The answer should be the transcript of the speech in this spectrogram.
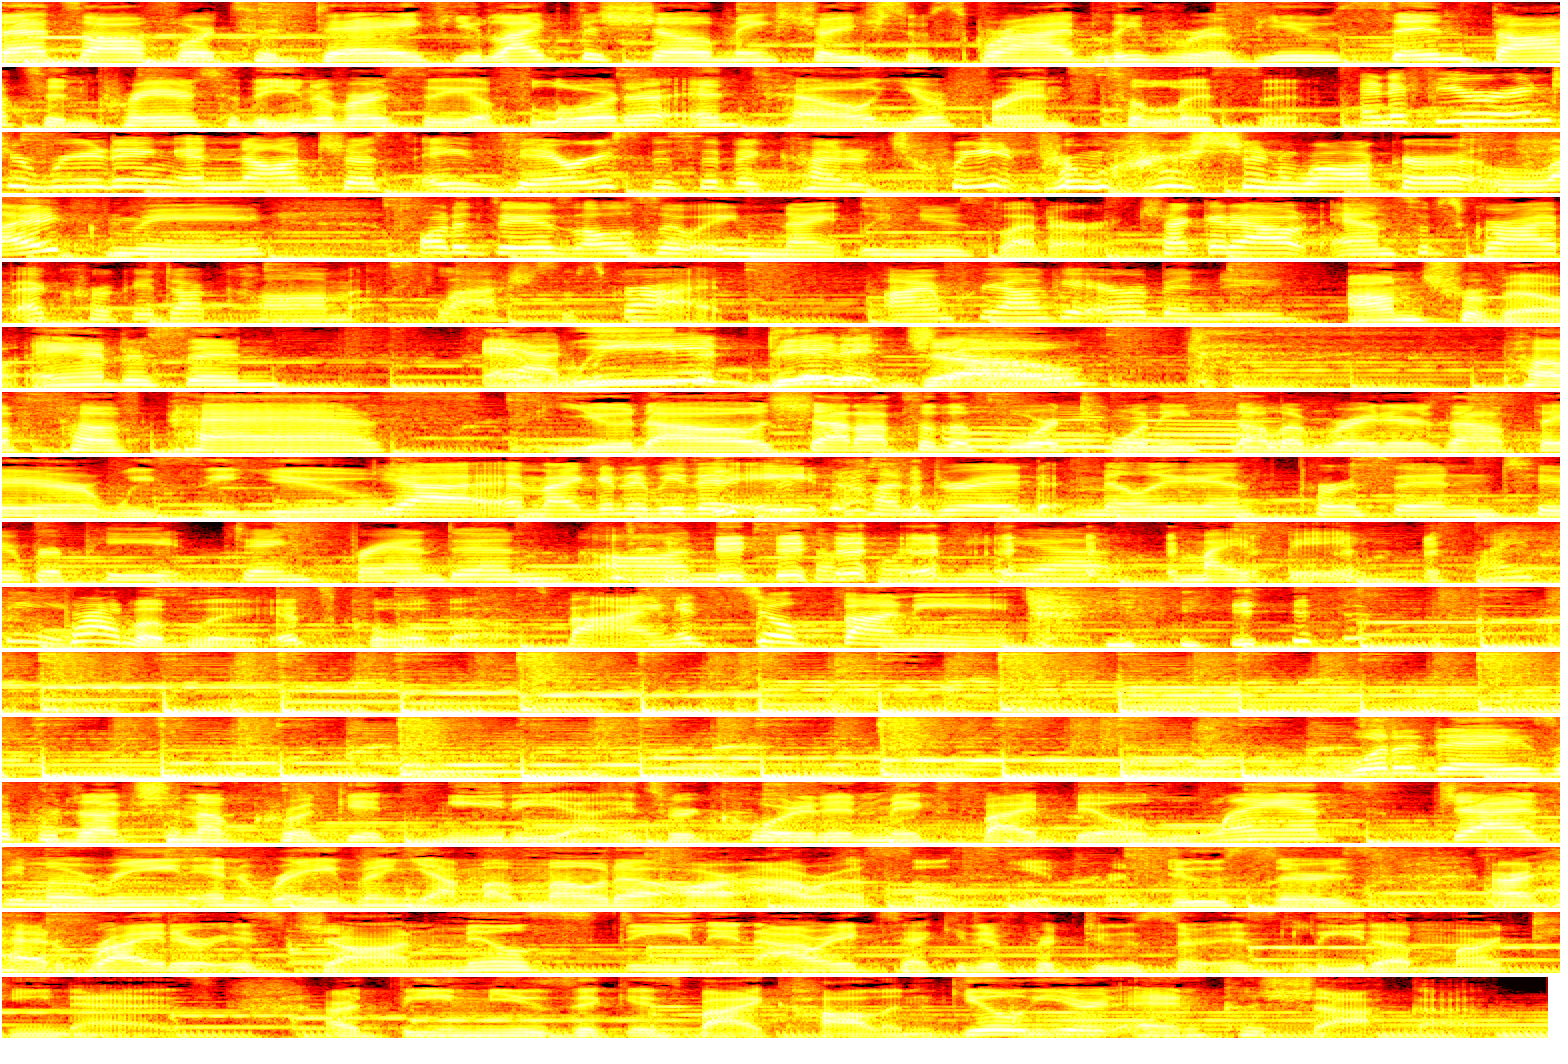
That's all for today. If you like the show, make sure you subscribe, leave a review, send thoughts and prayers to the University of Florida, and tell your friends to listen. And if you're into reading and not just a very specific kind of tweet from Christian Walker like me, What a Day is also a nightly newsletter. Check it out and subscribe at crooked.com slash subscribe. I'm Priyanka Aribindi. I'm Tre'vell Anderson, and, And we, we did, it, Joe. puff, puff, pass. You know, shout out to the 420 celebrators out there. We see you. Yeah, am I going to be the 800 millionth person to repeat Dank Brandon on some form of media? Might be. Might be. Probably. It's cool though. It's fine. It's still funny. What a Day is a production of Crooked Media. It's recorded and mixed by Bill Lance. Jazzy Marine and Raven Yamamoto are our associate producers. Our head writer is John Milstein, and our executive producer is Lita Martinez. Our theme music is by Colin Gilliard and Kashaka.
